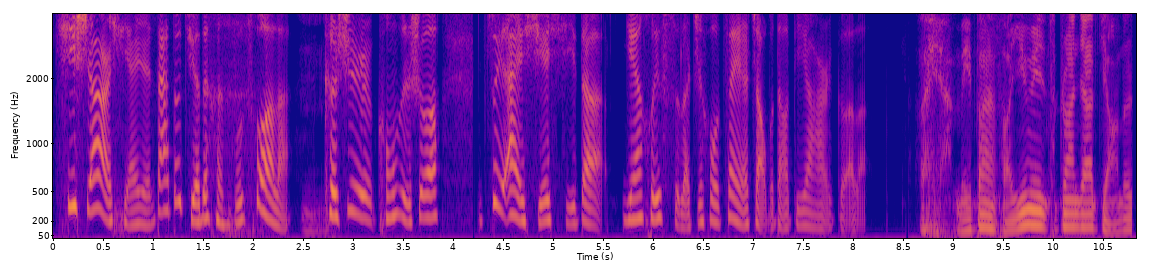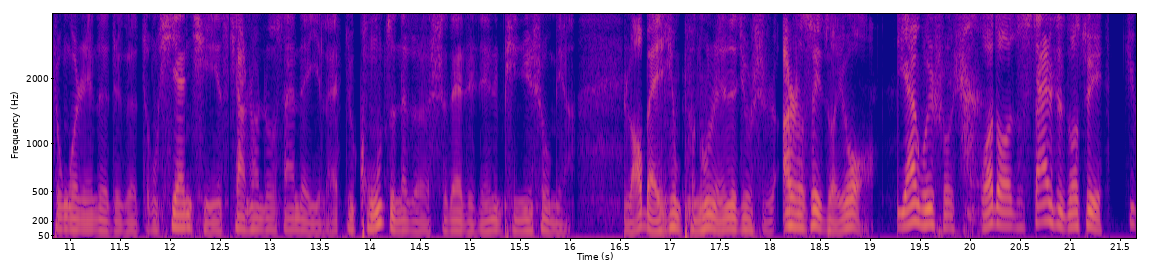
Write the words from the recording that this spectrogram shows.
七十二贤人，大家都觉得很不错了。可是孔子说，最爱学习的颜回死了之后，再也找不到第二个了。哎呀，没办法，因为专家讲的中国人的这个从先秦夏商周三代以来，就孔子那个时代的人的平均寿命，老百姓普通人的就是二十岁左右。颜回说活到三十多岁就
